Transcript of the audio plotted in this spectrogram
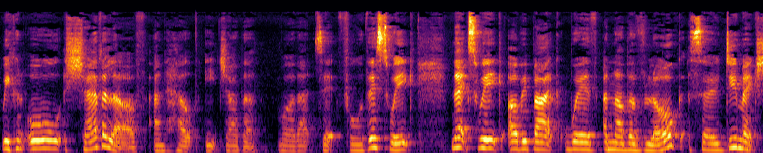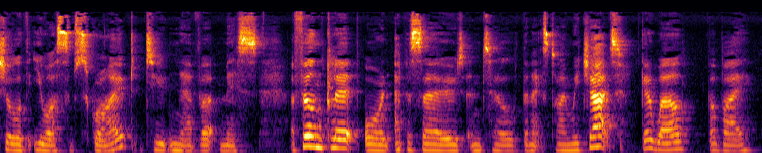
We can all share the love and help each other. Well, that's it for this week. Next week, I'll be back with another vlog, so do make sure that you are subscribed to never miss a film clip or an episode. Until the next time we chat, go well. Bye bye.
